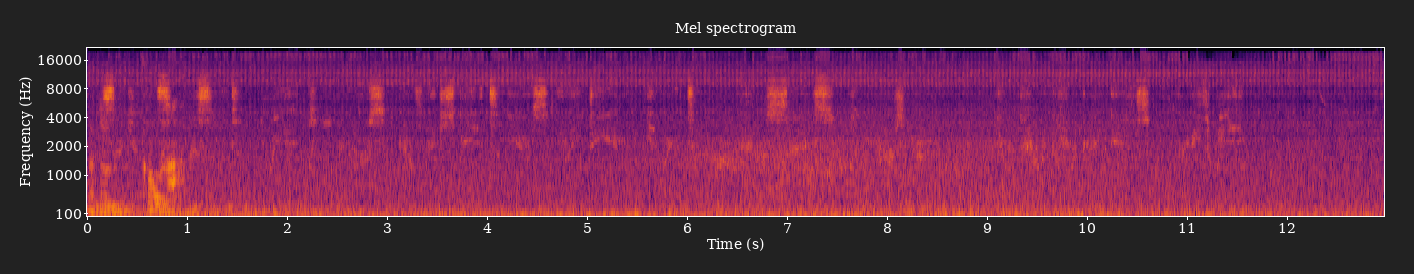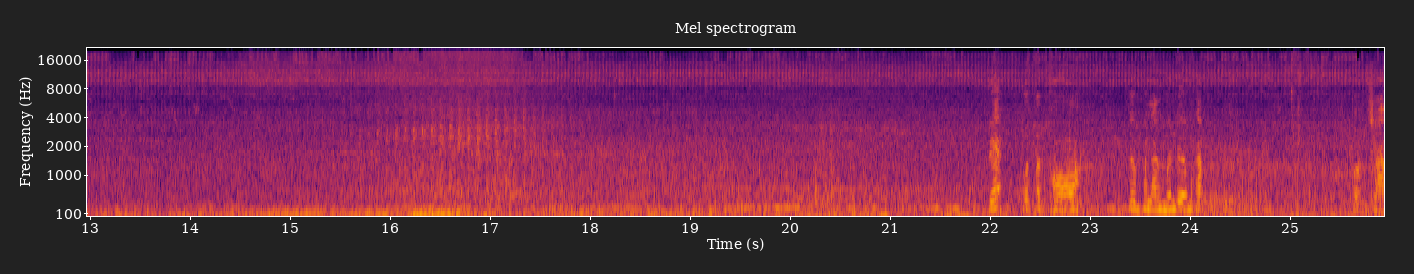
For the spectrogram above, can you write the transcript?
ถนนเข้าวหลาม และปตทเติมพลังเหมือนเดิมครับ ตอนเช้า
